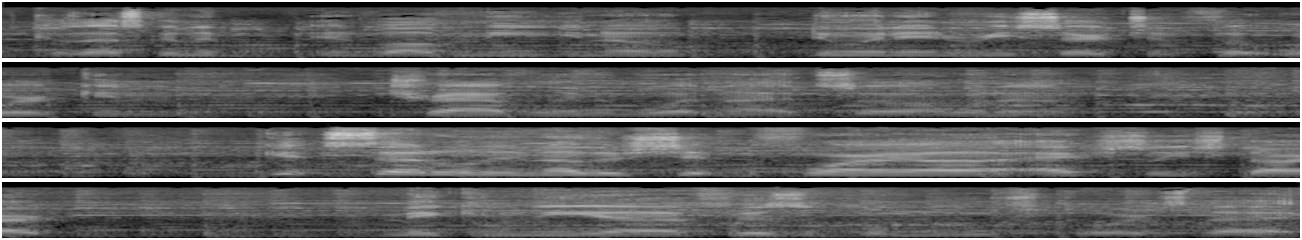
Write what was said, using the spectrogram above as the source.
because um, that's going to involve me, you know, doing in research and footwork and traveling and whatnot. So I want to get settled in other shit before I uh, actually start making the uh, physical moves towards that.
